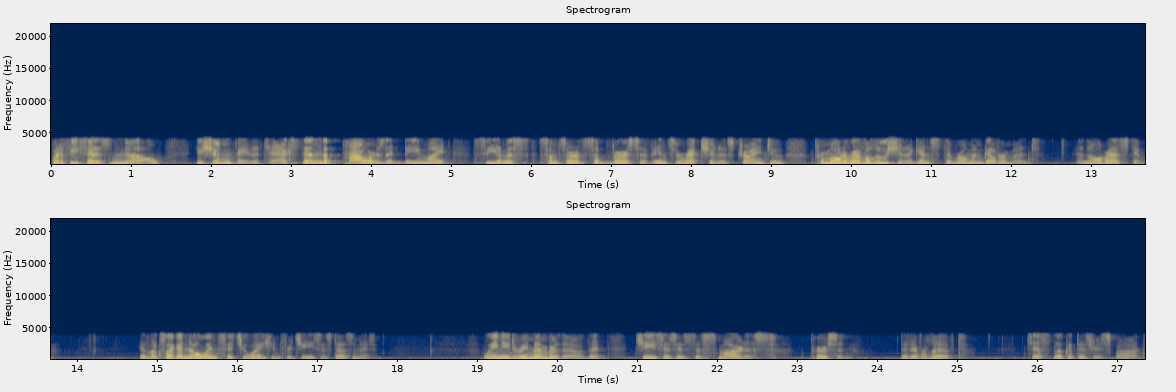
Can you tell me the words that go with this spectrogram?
But if he says no, you shouldn't pay the tax, then the powers that be might see him as some sort of subversive insurrectionist trying to promote a revolution against the Roman government, and they'll arrest him. It looks like a no win situation for Jesus, doesn't it? We need to remember, though, that Jesus is the smartest person that ever lived. Just look at this response.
